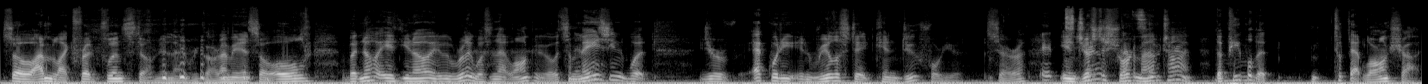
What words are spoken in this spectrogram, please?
So I'm like Fred Flintstone in that regard. I mean, it's so old, but no, it, you know, it really wasn't that long ago. It's amazing what your equity in real estate can do for you, Sara, It's in just true. a short That's amount so of true. time. The people mm-hmm. that took that long shot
